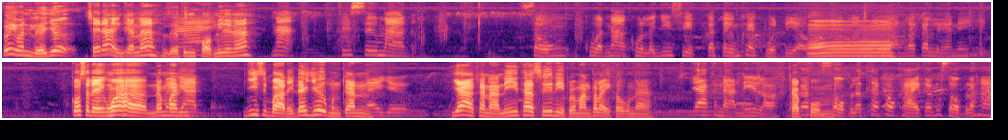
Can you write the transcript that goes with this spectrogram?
เฮ้ยมันเหลือเยอะใช้ได้เหมือนกันนะเหลือถึงขอบนี้เลยนะน่ะ ที่ซื้อมาสองขวดน่ะขวดละยี่สิบก็เติมแค่ขวดเดียวอ๋อ ขวดนั้นก็ยังแล้วก็เหลือนี่อีกก็แสดงว่าน้ำมัน ประหยัดยี่สิบาทนี่ได้เยอะเหมือนกันได้เยอะย่าขนาดนี้ถ้าซื้อนี่ประมาณเท่าไหร่ครับคุณอา ยากขนาดนี้เหรอครับก็ผมกระสอบแล้วถ้าเขาขายก็กระสอบละห้า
